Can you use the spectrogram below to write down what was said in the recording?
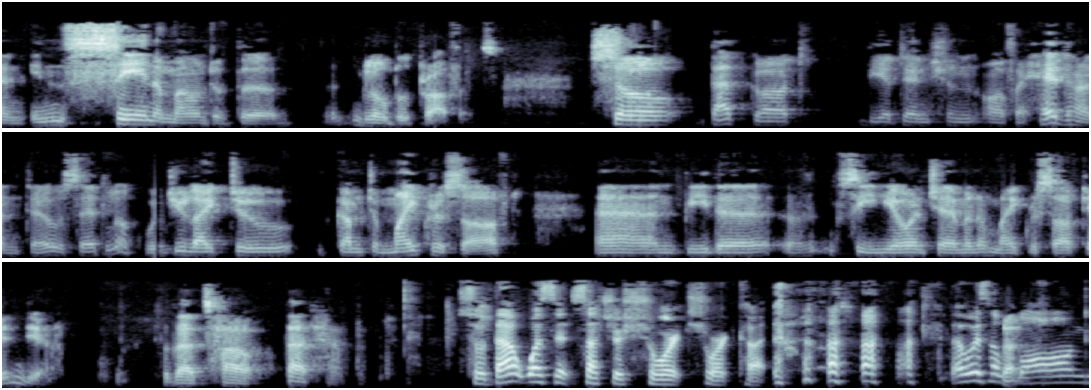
an insane amount of the global profits. So that got the attention of a headhunter who said, Look, would you like to come to Microsoft and be the uh, CEO and chairman of Microsoft India? So that's how that happened. So that wasn't such a short shortcut. that was a That, long,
